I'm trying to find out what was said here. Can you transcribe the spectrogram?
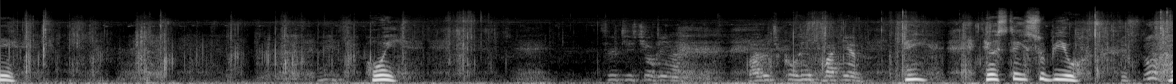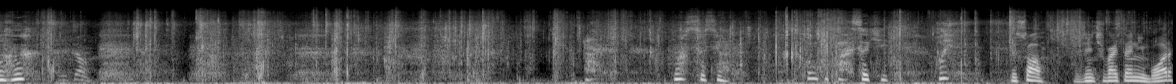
Quê? Oi. Tinha alguém lá. Barulho de corrente batendo. Vem. Eu sei, subiu. Testou? Aham. Então. Nossa senhora. Como que passa aqui? Oi. Pessoal, a gente vai estar indo embora.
